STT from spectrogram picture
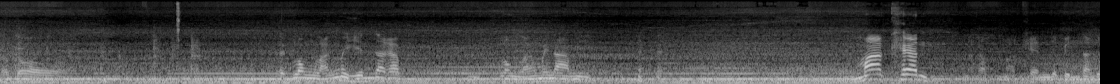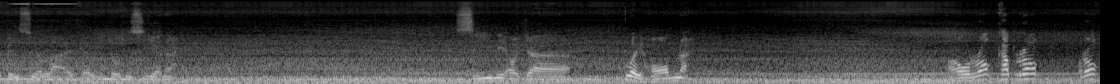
แล้วก็แต่กล้องหลังไม่เห็นนะครับ กล้องหลังไม่น่ามี มาแคน นะครับมาแคนจะเป็นน่าจะเป็นเสือลายแถวอินโดนีเซียนะ สีนี่เอาจะกล้วยหอมนะ เอาร็อกครับร็อกร็อก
